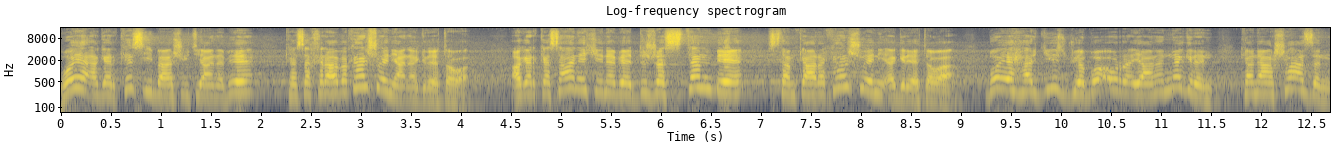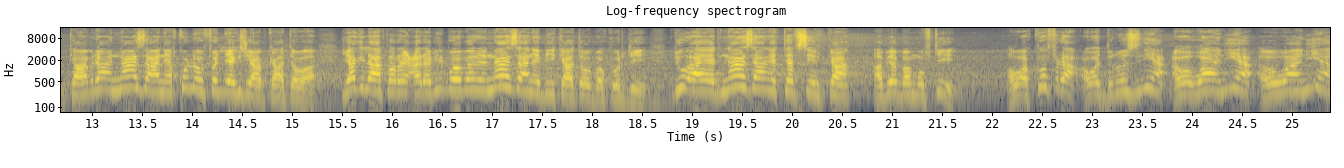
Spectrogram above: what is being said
بۆیە ئەگەر کەسی باشی تیانەبێ کەسە خراپەکان شوێنیان ئەگرێتەوە ئەگەر کەسانێکی نەبێت دژە ستەم بێ ستەمکارەکان شوێنی ئەگرێتەوە بۆیە هەرگیز گوێ بۆ ئەو ڕێیانە نەگرن کە ناشازن کابرا نازانێ قل و فلێک جیا بکاتەوە یەک لاپەڕەی عەرەبی بۆ بەرێ نازانێ بیکاتەوە بە کوردی دوو ئایەت نازانێت تەفسیر بکا ئەبێ بە مفتی ئەوە کوفرە ئەوە دروست نییە ئەوە وا نییە ئەوە وا نییە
